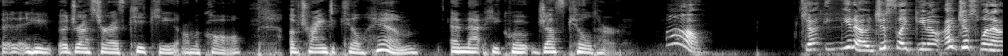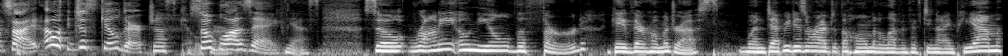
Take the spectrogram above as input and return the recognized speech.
he addressed her as Kiki on the call of trying to kill him, and that he quote just killed her. Oh. Ju- you know, just like you know, I just went outside. Oh, I just killed her. Just killed so her. blasé. Yes. So Ronnie O'Neill III gave their home address. When deputies arrived at the home at 11:59 p.m.,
